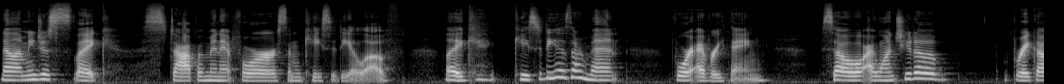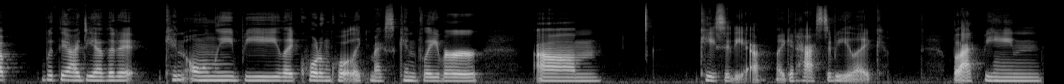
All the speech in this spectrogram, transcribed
Now, let me just like stop a minute for some quesadilla love. Like, quesadillas are meant for everything. So, I want you to break up with the idea that it can only be like quote unquote like Mexican flavor um, quesadilla. Like, it has to be like black bean,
